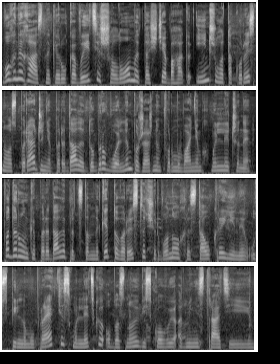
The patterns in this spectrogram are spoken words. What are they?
Вогнегасники, рукавиці, шаломи та ще багато іншого та корисного спорядження передали добровольним пожежним формуванням Хмельниччини. Подарунки передали представники Товариства Червоного Христа України у спільному проєкті з Хмельницькою обласною військовою адміністрацією.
